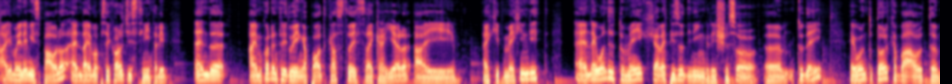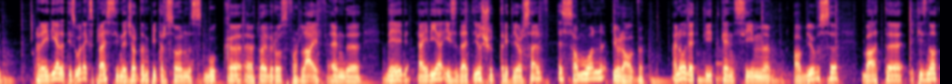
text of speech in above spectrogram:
Hi, my name is Paolo and I am a psychologist in Italy. And uh, I'm currently doing a podcast. It's like a year. I I keep making it, and I wanted to make an episode in English. So um, today I want to talk about uh, an idea that is well expressed in the Jordan Peterson's book uh, 12 Rules for Life, and uh, the idea is that you should treat yourself as someone you love. I know that it can seem obvious, but uh, it is not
